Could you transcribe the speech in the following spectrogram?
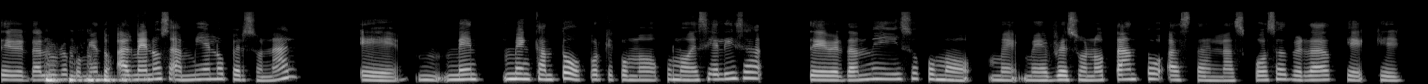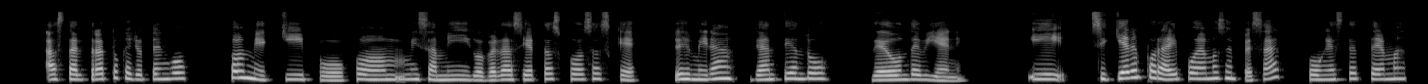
de verdad lo recomiendo, al menos a mí en lo personal, me, me, encantó porque como, como decía Elisa, de verdad me hizo como, me, me resonó tanto hasta en las cosas, ¿verdad? Que, que hasta el trato que yo tengo con mi equipo, con mis amigos, ¿verdad? Ciertas cosas que dije, mira, ya entiendo de dónde vienen. Y si quieren, por ahí podemos empezar con este tema,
